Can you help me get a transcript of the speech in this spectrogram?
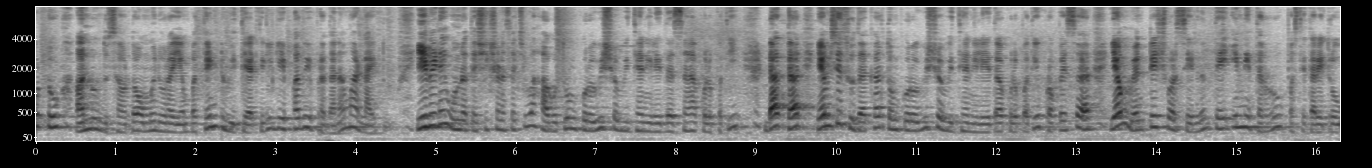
ಒಟ್ಟು ಹನ್ನೊಂದು ಸಾವಿರದ ಒಂಬೈನೂರ ಎಂಬತ್ತೆಂಟು ವಿದ್ಯಾರ್ಥಿಗಳಿಗೆ ಪದವಿ ಪ್ರದಾನ ಮಾಡಲಾಯಿತು. ಈ ವೇಳೆ ಉನ್ನತ ಶಿಕ್ಷಣ ಸಚಿವ ಹಾಗೂ ತುಮಕೂರು ವಿಶ್ವವಿದ್ಯಾನಿಲಯದ ಸಹ ಕುಲಪತಿ ಡಾಕ್ಟರ್ ಎಂಸಿ ಸುಧಾಕರ್, ತುಮಕೂರು ವಿಶ್ವವಿದ್ಯಾನಿಲಯದ ಕುಲಪತಿ ಪ್ರೊಫೆಸರ್ ಎಂ ವೆಂಕಟೇಶ್ವರ್ ಸೇರಿದಂತೆ ಇನ್ನಿತರರು ಉಪಸ್ಥಿತರಿದ್ದರು.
